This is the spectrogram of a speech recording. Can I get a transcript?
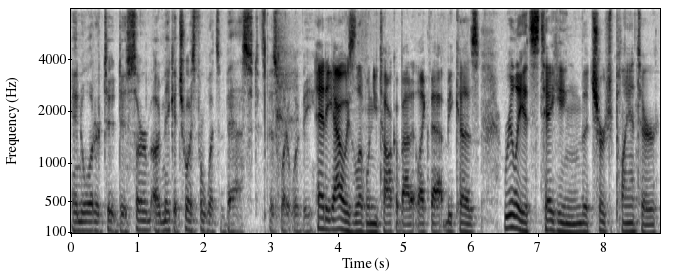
in order to discern or make a choice for what's best is what it would be. Eddie, I always love when you talk about it like that because really it's taking the church planter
